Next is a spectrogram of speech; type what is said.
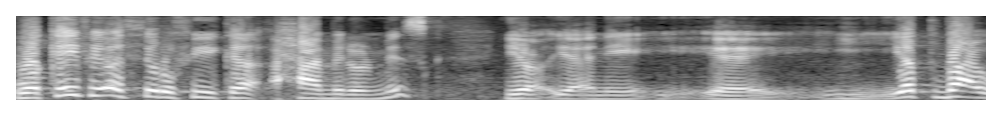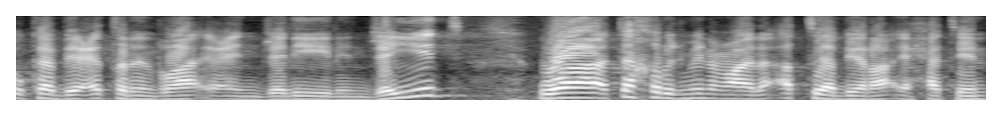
وكيف يؤثر فيك حامل المسك؟ يعني يطبعك بعطر رائع جليل جيد وتخرج منه على أطيب رائحة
